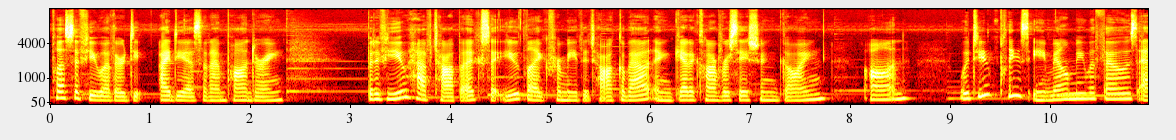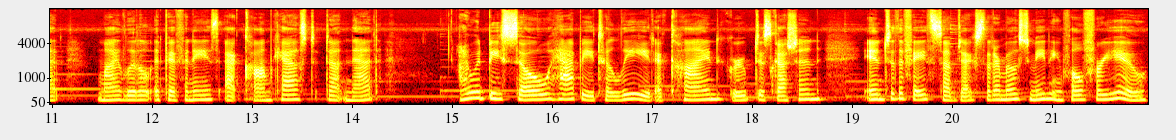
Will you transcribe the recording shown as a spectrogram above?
plus a few other ideas that I'm pondering. But if you have topics that you'd like for me to talk about and get a conversation going on, would you please email me with those at mylittleepiphanies at comcast.net? I would be so happy to lead a kind group discussion into the faith subjects that are most meaningful for you.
